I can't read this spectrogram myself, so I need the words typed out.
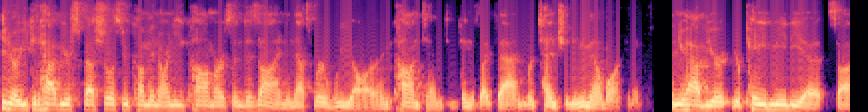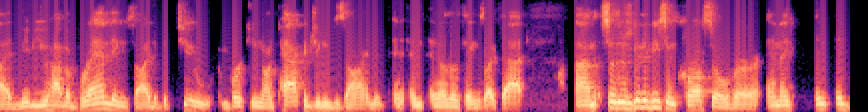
you know you could have your specialists who come in on e-commerce and design and that's where we are and content and things like that and retention email marketing and you have your your paid media side maybe you have a branding side of it too working on packaging design and, and, and other things like that um, so there's going to be some crossover and i and, and,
